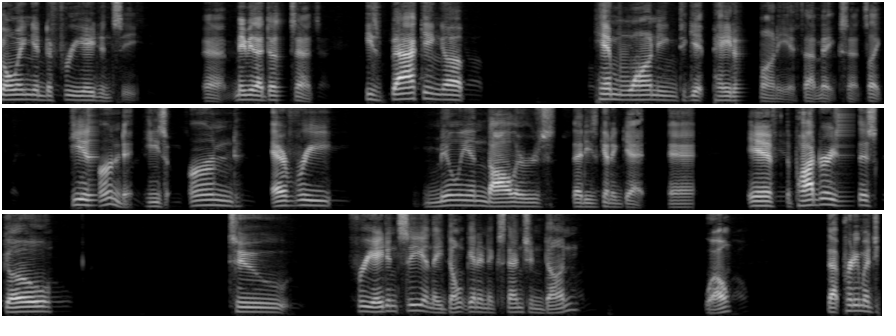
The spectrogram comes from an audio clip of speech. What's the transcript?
going into free agency. Uh, maybe that doesn't sense. He's backing up him wanting to get paid money, if that makes sense. Like he has earned it. He's earned every million dollars that he's going to get. And if the Padres this go to free agency and they don't get an extension done, well, that pretty much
